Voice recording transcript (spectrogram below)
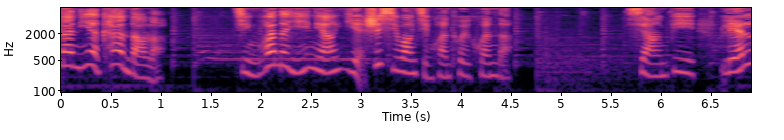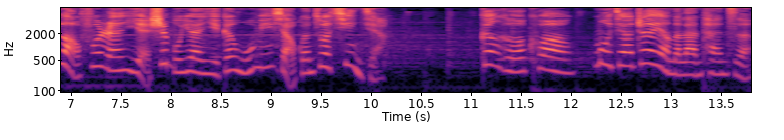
但你也看到了。景欢的姨娘也是希望景欢退婚的。想必连老夫人也是不愿意跟无名小官做亲家。更何况穆家这样的烂摊子，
